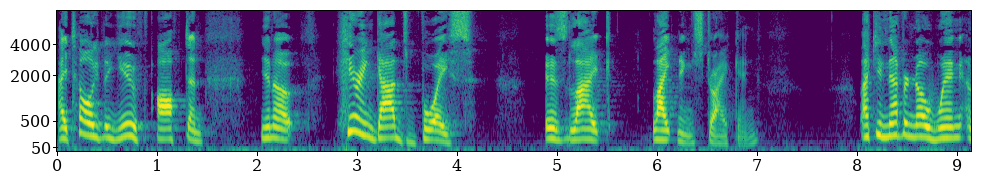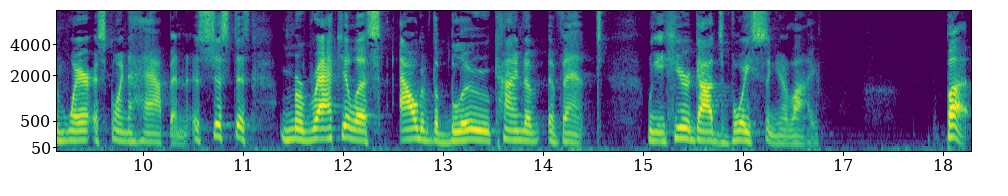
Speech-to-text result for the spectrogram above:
I tell the youth often, you know, hearing God's voice is like lightning striking. Like you never know when and where it's going to happen. It's just this miraculous, out of the blue kind of event when you hear God's voice in your life. But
